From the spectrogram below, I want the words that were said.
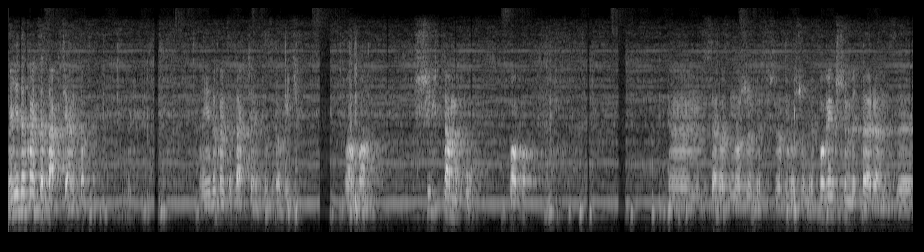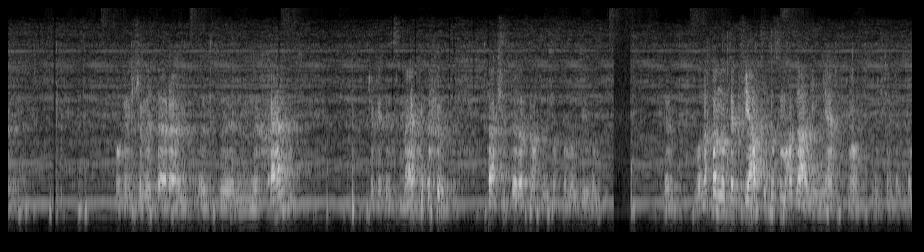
No nie do końca tak chciałem to... No nie do końca tak chciałem to zrobić. O, mam Shiftamku. Spoko. Ym, se rozmnożymy, coś rozmnożymy. Powiększymy teren z... Powiększymy teren z mchem. Czekaj, to jest mech? tak się teraz na tym zastanowiłem. Bo na pewno te kwiaty to są azalie, nie? No, nie chciałem tak.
